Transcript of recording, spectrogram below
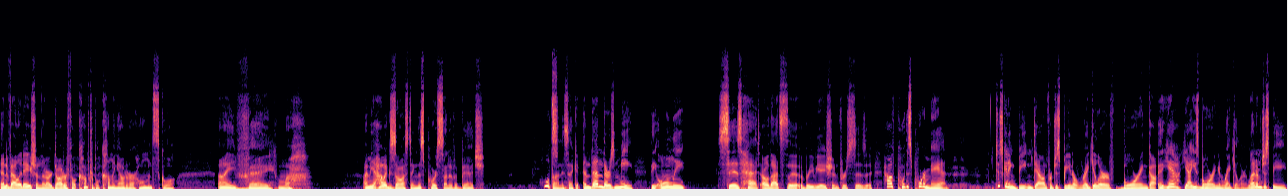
and a validation that our daughter felt comfortable coming out at our home and school. Ay vey. I mean, how exhausting. This poor son of a bitch. Hold on a second. And then there's me, the only cis het. Oh, that's the abbreviation for cis. How poor this poor man. Just getting beaten down for just being a regular, boring guy. Uh, yeah, yeah, he's boring and regular. Let him just be.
